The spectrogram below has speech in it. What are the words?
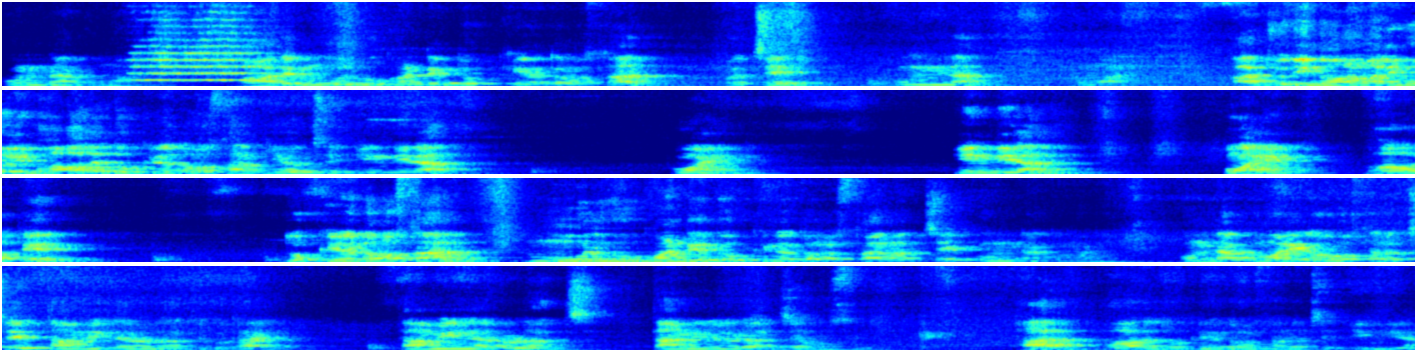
কন্যাকুমারী। ভারতের মূল ভূখণ্ডের দক্ষিণতম স্থান হচ্ছে কন্যাকুমারী। আর যদি নর্মালি বলি, ভারতের দক্ষিণতম স্থান কি হচ্ছে? ইন্দিরা পয়েন্ট। ইন্দিরা পয়েন্ট, ভারতের দক্ষিণতম স্থান, মূল ভূখণ্ডের দক্ষিণতম স্থান হচ্ছে কন্যাকুমারী। কন্যাকুমারীর অবস্থান হচ্ছে তামিলনাড়ু রাজ্যে। কোথায়? তামিলনাড়ু রাজ্যে। তামিলনাড়ু রাজ্যে অবস্থিত। আর ভারতের দক্ষিণতম স্থান হচ্ছে ইন্ডিয়া।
